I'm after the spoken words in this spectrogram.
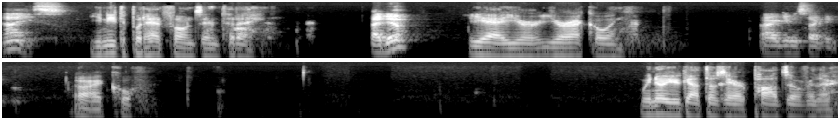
Nice. You need to put headphones in today. I do. Yeah, you're you're echoing. All right, give me a second. All right, cool. We know you got those AirPods over there.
